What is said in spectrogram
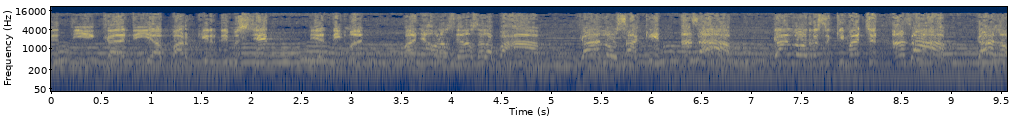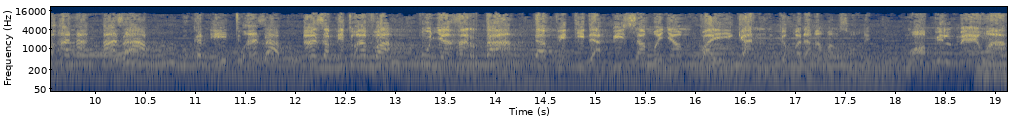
Ketika dia parkir di masjid, dia nikmat. Banyak orang sekarang salah paham. Kalau sakit, azab. Kalau rezeki macet, azab. Kalau anak, azab. Bukan itu azab. Azab itu apa? Punya harta, tapi tidak bisa menyampaikan kepada amal soleh. Mobil mewah,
